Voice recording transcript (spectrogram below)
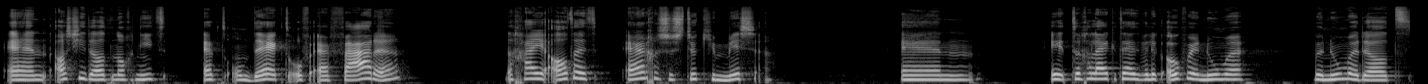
En als je dat nog niet hebt ontdekt of ervaren, dan ga je altijd ergens een stukje missen. En tegelijkertijd wil ik ook weer noemen, benoemen dat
